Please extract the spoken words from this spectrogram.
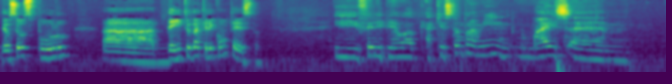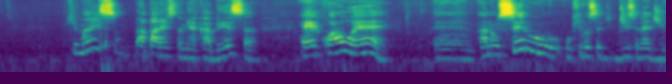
Deu seus pulos uh, dentro daquele contexto. E Felipe, eu, a, a questão para mim mais é, que mais aparece na minha cabeça é qual é, é, a não ser o, o que você disse, né, de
